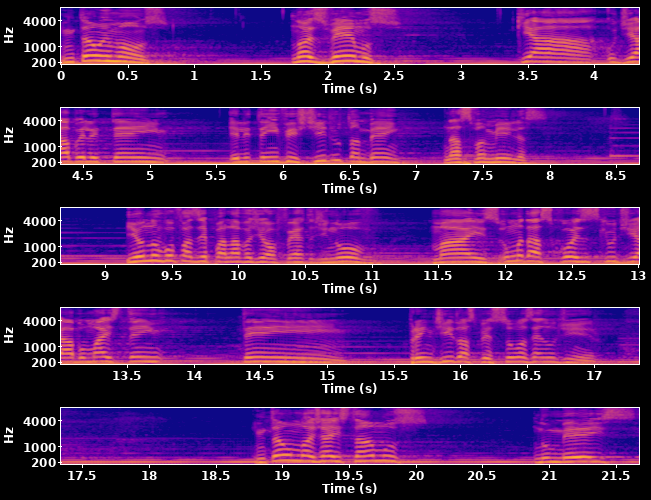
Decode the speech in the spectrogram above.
Então, irmãos, nós vemos que a, o diabo ele tem, ele tem investido também nas famílias. E eu não vou fazer palavra de oferta de novo, mas uma das coisas que o diabo mais tem, tem prendido as pessoas é no dinheiro. Então nós já estamos no mês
